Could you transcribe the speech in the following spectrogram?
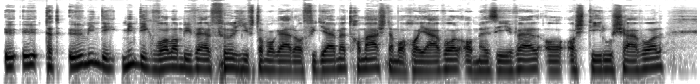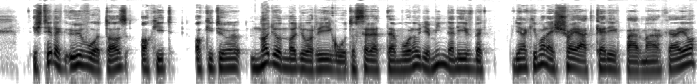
ő, ő, tehát ő mindig, mindig valamivel fölhívta magára a figyelmet, ha más nem a hajával, a mezével, a, a stílusával, és tényleg ő volt az, akit, akitől nagyon-nagyon régóta szerettem volna, ugye minden évben, ugye neki van egy saját kerékpármárkája,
